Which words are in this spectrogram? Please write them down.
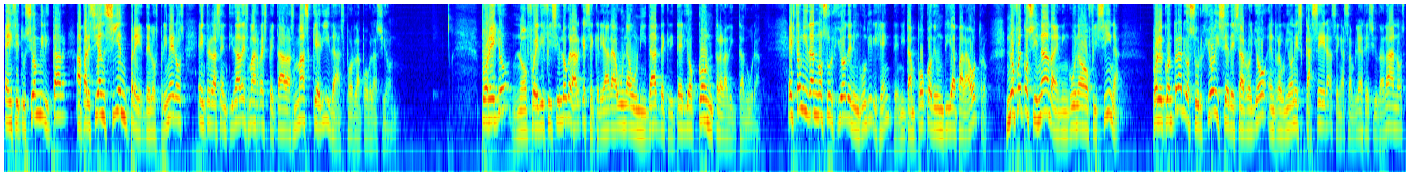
e institución militar aparecían siempre de los primeros entre las entidades más respetadas, más queridas por la población. Por ello, no fue difícil lograr que se creara una unidad de criterio contra la dictadura. Esta unidad no surgió de ningún dirigente, ni tampoco de un día para otro. No fue cocinada en ninguna oficina. Por el contrario, surgió y se desarrolló en reuniones caseras, en asambleas de ciudadanos,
